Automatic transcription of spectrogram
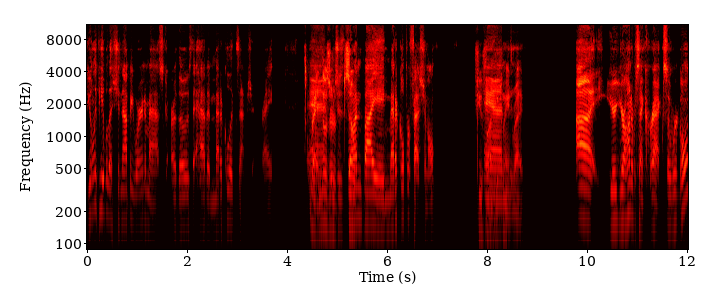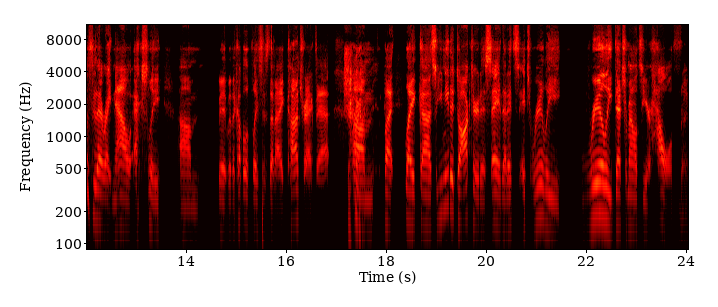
the only people that should not be wearing a mask are those that have a medical exemption, right? Right, and those are- which is so- done by a medical professional. Few far and- between, right? Uh, you're you're 100% correct. So we're going through that right now, actually, um, with, with a couple of places that I contract at. Sure. um, but like uh, so you need a doctor to say that it's it's really really detrimental to your health right.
